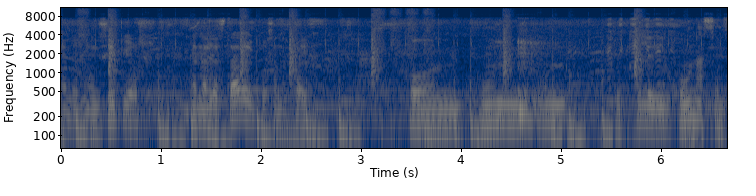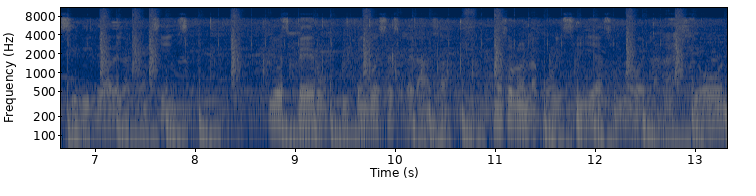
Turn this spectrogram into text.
en los municipios, en el estado y pues en el país? Con un, le digo? una sensibilidad de la conciencia. Yo espero y tengo esa esperanza, no solo en la poesía, sino en la religión,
